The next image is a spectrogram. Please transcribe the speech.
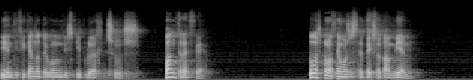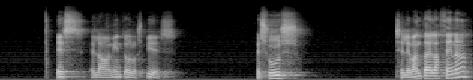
identificándote con un discípulo de Jesús. Juan 13. Todos conocemos este texto también. Es el lavamiento de los pies. Jesús se levanta de la cena,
